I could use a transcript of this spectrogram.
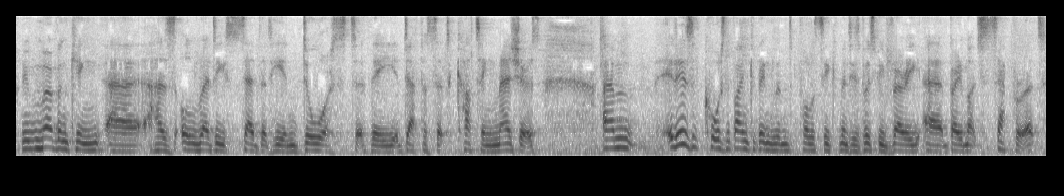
I mean, Mervyn King uh, has already said that he endorsed the deficit cutting measures. Um, it is, of course, the Bank of England Policy Committee is supposed to be very, uh, very much separate.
